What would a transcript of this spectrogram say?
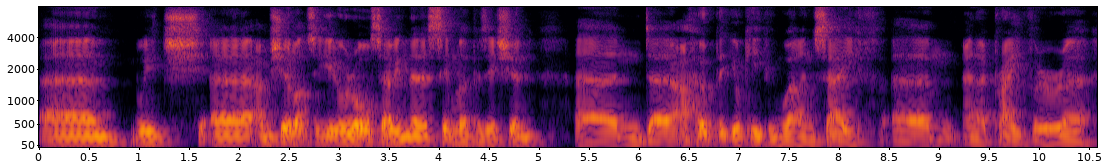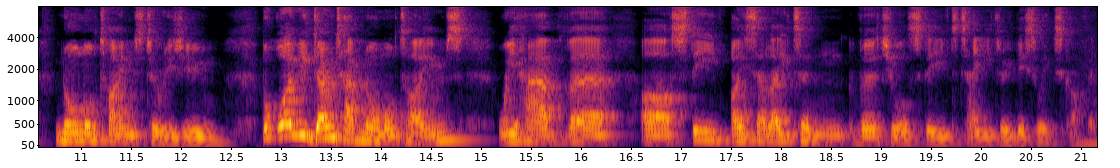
um, which uh, I'm sure lots of you are also in the similar position and uh, I hope that you're keeping well and safe. Um, and I pray for uh, normal times to resume. But why we don't have normal times, we have uh, our Steve Isolaton virtual Steve to take you through this week's coffee.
